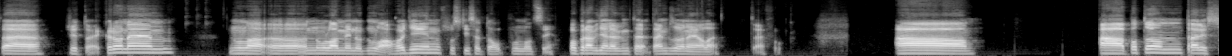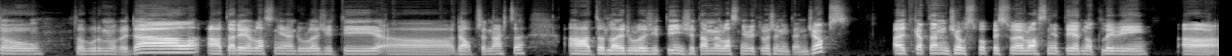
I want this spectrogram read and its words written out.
to je, že to je kronem, 0, uh, 0 minut 0 hodin, spustí se to o půlnoci. Popravdě nevím té time zóny, ale to je fuk. A, a potom tady jsou, to budu mluvit dál, a tady je vlastně důležitý uh, dál přednášce, a tohle je důležitý, že tam je vlastně vytvořený ten jobs, a teďka ten jobs popisuje vlastně ty jednotlivý, uh,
